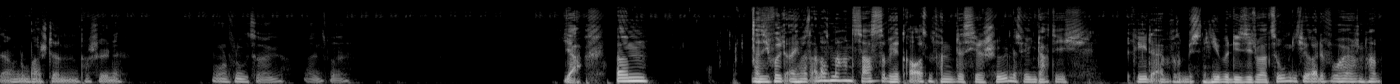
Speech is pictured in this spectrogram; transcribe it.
nur ein paar Sterne, ein paar schöne. Und Flugzeuge. Ein, zwei. Ja, ähm, also ich wollte eigentlich was anderes machen, saß aber hier draußen, fand das hier schön, deswegen dachte ich, rede einfach so ein bisschen hier über die Situation, die ich gerade vorher schon habe,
